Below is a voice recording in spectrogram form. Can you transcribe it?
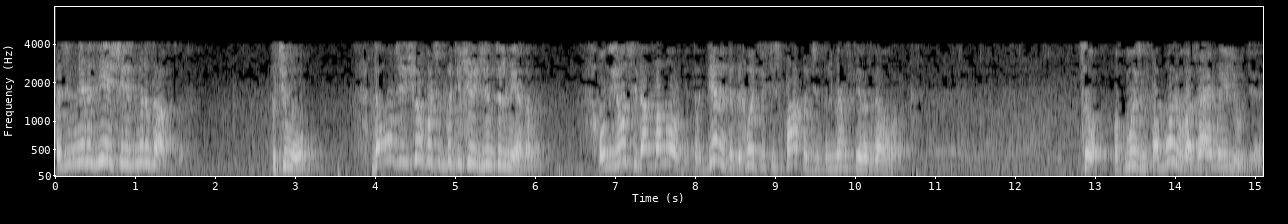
Это же мерзейшие из мерзавцев. Почему? Да он же еще хочет быть еще и джентльменом. Он ее себя в заложницах держит и приходит вести с папой джентльменские разговоры. Все, вот мы же с тобой уважаемые люди.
